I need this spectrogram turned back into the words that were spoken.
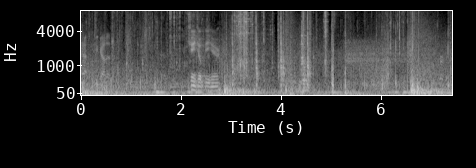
Yeah, you got it. Change OP here. Perfect.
